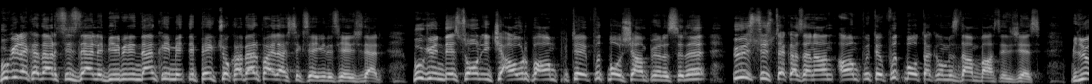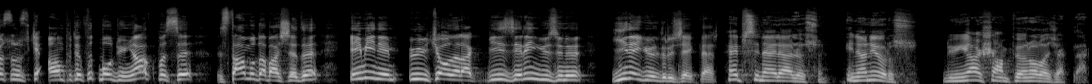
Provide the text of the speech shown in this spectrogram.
Bugüne kadar sizlerle birbirinden kıymetli pek çok haber paylaştık sevgili seyirciler. Bugün de son iki Avrupa Ampute Futbol Şampiyonası'nı üst üste kazanan Ampute Futbol takımımızdan bahsedeceğiz. Biliyorsunuz ki Ampute Futbol Dünya Kupası İstanbul'da başladı. Eminim ülke olarak bizlerin yüzünü yine güldürecekler. Hepsine helal olsun. İnanıyoruz. Dünya şampiyonu olacaklar.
